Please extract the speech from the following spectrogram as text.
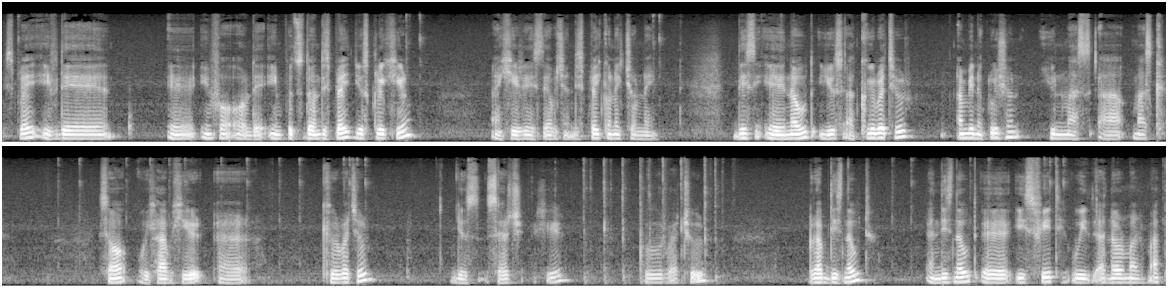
Display. If the uh, info or the inputs don't display just click here. And here is the option. Display connector name. This uh, node use a curvature ambient occlusion in mask, uh, mask so we have here uh, curvature. Just search here. Curvature. Grab this node and this node uh, is fit with a normal map.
